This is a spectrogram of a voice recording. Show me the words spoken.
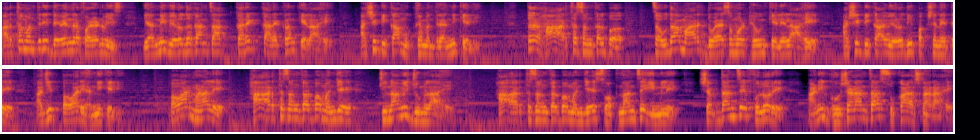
अर्थमंत्री देवेंद्र फडणवीस यांनी विरोधकांचा करेक्ट कार्यक्रम केला आहे अशी टीका मुख्यमंत्र्यांनी केली. तर हा अर्थसंकल्प चौदा मार्च डोळ्यासमोर ठेवून केलेला आहे अशी टीका विरोधी पक्षनेते अजित पवार यांनी केली. पवार म्हणाले हा अर्थसंकल्प म्हणजे चुनावी जुमला आहे. हा अर्थसंकल्प म्हणजे स्वप्नांचे इमले शब्दांचे फुलोरे आणि घोषणांचा सुकाळ असणार आहे.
